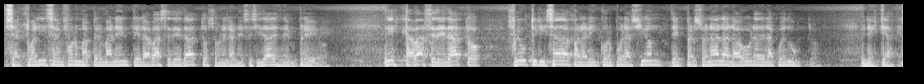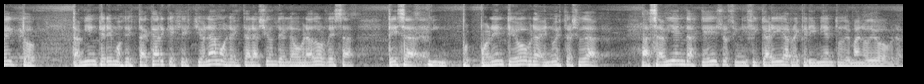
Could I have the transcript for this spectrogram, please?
Se actualiza en forma permanente la base de datos sobre las necesidades de empleo. Esta base de datos fue utilizada para la incorporación del personal a la obra del acueducto. En este aspecto, también queremos destacar que gestionamos la instalación del obrador de esa, de esa imponente obra en nuestra ciudad, a sabiendas que ello significaría requerimiento de mano de obra.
